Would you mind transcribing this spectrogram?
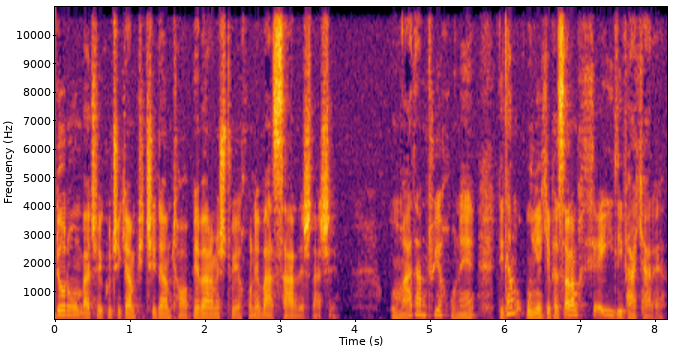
دور اون بچه کوچیکم پیچیدم تا ببرمش توی خونه و سردش نشه. اومدم توی خونه دیدم اون یکی پسرم خیلی پکره.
